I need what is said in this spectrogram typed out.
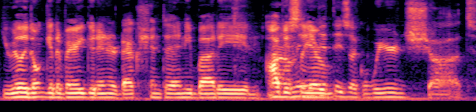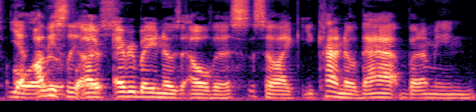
you really don't get a very good introduction to anybody. And obviously, I mean, every- these like weird shots. yeah, all over the obviously, uh, everybody knows Elvis, so like you kind of know that. But I mean,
